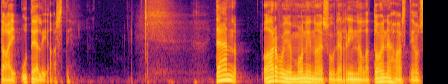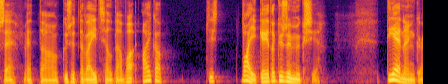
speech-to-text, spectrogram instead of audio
tai uteliaasti. Tämän arvojen moninaisuuden rinnalla toinen haaste on se, että on kysyttävä itseltään va- aika siis vaikeita kysymyksiä. Tiedänkö,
